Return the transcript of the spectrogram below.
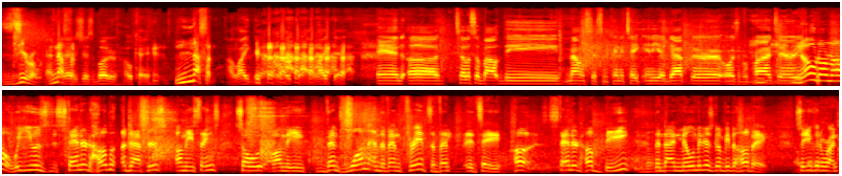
zero. After Nothing. That is just butter. Okay. Nothing. I like that. I like that. I like that. And uh, tell us about the mounting system. Can it take any adapter or is it proprietary? No, no, no. We use standard hub adapters on these things. So on the Vent 1 and the Vent 3, it's a Vent, it's a hub, standard hub B. Mm-hmm. The 9 millimeter is going to be the hub A. So okay. you can run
